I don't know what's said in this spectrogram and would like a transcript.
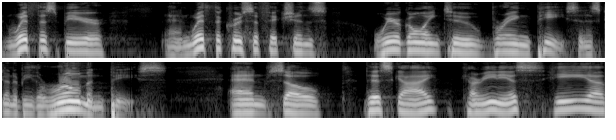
and with the spear and with the crucifixions, we're going to bring peace, and it's going to be the Roman peace. And so this guy, Quirinius, he, uh,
